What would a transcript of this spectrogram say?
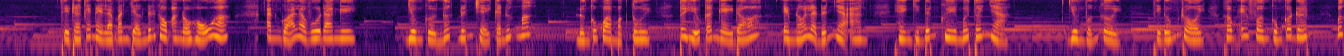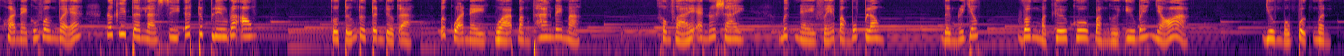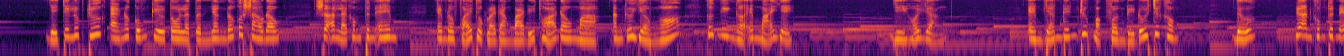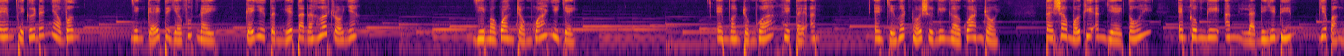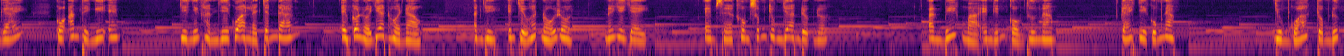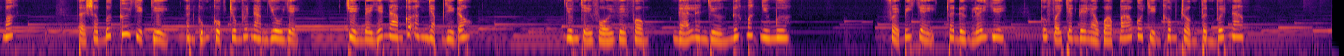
Thì ra cái này làm anh giận đến không ăn đậu hũ hả? Anh quả là vua đa nghi. Dung cười ngất đến chảy cả nước mắt. Đừng có qua mặt tôi Tôi hiểu cả ngày đó Em nói là đến nhà ăn, Hèn gì đến khuya mới tới nhà. Dung vẫn cười. Thì đúng rồi Hôm em Vân cũng có đến Bức họa này của Vân vẽ Nó ghi tên là CSW đó ông. Cô tưởng tôi tin được à Bức họa này họa bằng than đây mà. Không phải anh nói sai, Bức này vẽ bằng bút lông. Đừng nói dốc, Vân mà kêu cô bằng người yêu bé nhỏ à. Dung bỗng bực mình. Vậy chứ lúc trước An nó cũng kêu tôi là tình nhân đó có sao đâu. Sao anh lại không tin em? Em đâu phải thuộc loại đàn bà đĩ thỏa đâu mà Anh cứ dòm ngó, Cứ nghi ngờ em mãi vậy. Di hỏi gặn Em dám đến trước mặt Vân để đối chất không? Được, Nếu anh không tin em thì cứ đến nhà Vân. Nhưng kể từ giờ phút này Kể như tình nghĩa ta đã hết rồi nhé. Gì mà quan trọng quá như vậy. Em quan trọng quá hay tại anh. Em chịu hết nỗi sự nghi ngờ của anh rồi. Tại sao mỗi khi anh về tối, Em không nghi anh là đi với điếm, Với bạn gái? Còn anh thì nghi em. Vì những hành vi của anh là chánh đáng. Em có lỗi với anh hồi nào? Anh gì em chịu hết nổi rồi. Nếu như vậy, Em sẽ không sống chung với anh được nữa. Anh biết mà em vẫn còn thương Nam. Cái gì cũng Nam dung quá trong nước mắt. Tại sao bất cứ việc gì Anh cũng cục chung với Nam vô vậy? Chuyện này với Nam có ăn nhập gì đâu. Dung chạy vội về phòng, Ngã lên giường nước mắt như mưa. Phải biết vậy, ta đừng lấy Duy. Có phải chăng đây là quả báo của chuyện không trọn tình với Nam?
